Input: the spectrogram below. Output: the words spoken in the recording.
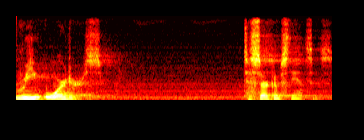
reorders to circumstances.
